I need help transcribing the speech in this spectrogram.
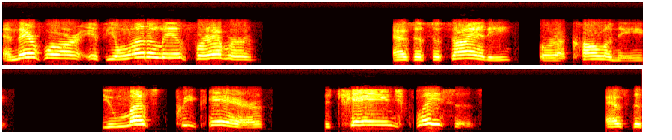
And therefore, if you want to live forever as a society, or a colony, you must prepare to change places as the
